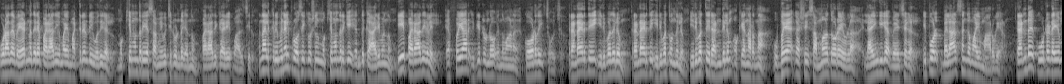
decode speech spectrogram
കൂടാതെ വേടനെതിരെ പരാതിയുമായി മറ്റു രണ്ട് യുവതികൾ മുഖ്യമന്ത്രിയെ സമീപിച്ചിട്ടുണ്ട് എന്നും പരാതിക്കാരി വാദിച്ചിരുന്നു. എന്നാൽ ക്രിമിനൽ പ്രോസിക്യൂഷനിൽ മുഖ്യമന്ത്രിക്ക് എന്ത് കാര്യമെന്നും ഈ പരാതികളിൽ എഫ്ഐആർ ഇട്ടിട്ടുണ്ടോ എന്നുമാണ് കോടതി ചോദിച്ചത്. രണ്ടായിരത്തി ഇരുപതിലും രണ്ടായിരത്തി ഇരുപത്തൊന്നിലും ഇരുപത്തിരണ്ടിലും ഒക്കെ നടന്ന ഉഭയകക്ഷി സമ്മതത്തോടെയുള്ള ലൈംഗിക വേഴ്ചകൾ ഇപ്പോൾ ബലാത്സംഗമായി മാറുകയാണ്. രണ്ട് കൂട്ടരുടെയും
